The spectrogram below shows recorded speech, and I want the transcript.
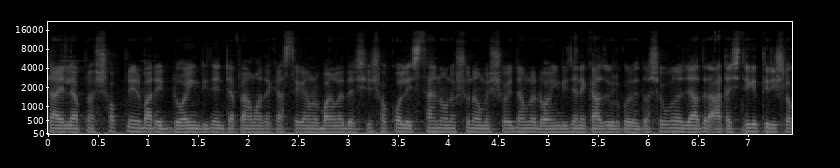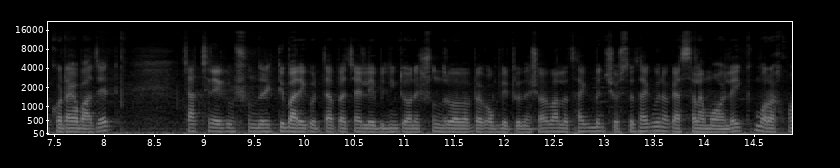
চাইলে আপনার স্বপ্নের বাড়ির ড্রয়িং ডিজাইনটা আপনার আমাদের কাছ থেকে আমরা বাংলাদেশের সকল স্থানে অনেক সুনামের সহিত আমরা ড্রয়িং ডিজাইনে কাজগুলো করি। দর্শক বন্ধু যাদের আঠাশ থেকে তিরিশ লক্ষ টাকা বাজেট চাচ্ছেন এরকম সুন্দর একটি বাড়ি করতে, আপনার চাইলে বিল্ডিংটি অনেক সুন্দরভাবে আপনার কমপ্লিট করবেন সবাই ভালো থাকবেন, সুস্থ থাকবেন। ওকে, আসসালামু আলাইকুম রহমত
